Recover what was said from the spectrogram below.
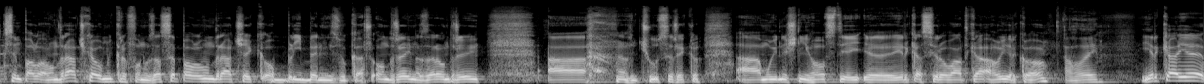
Maxim Pavla Ondráčka, u mikrofonu zase Pavel Ondráček, oblíbený zvukař Ondřej, Nazar Ondřej a čů se řekl. A můj dnešní host je Jirka Sirovátka. Ahoj Jirko. Ahoj. Jirka je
